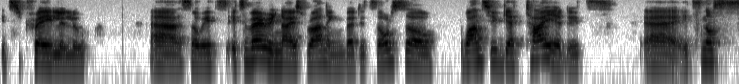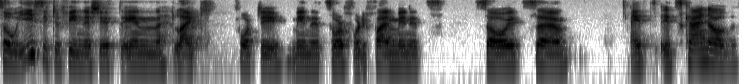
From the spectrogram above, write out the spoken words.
it's a trailer loop, uh, so it's it's very nice running, but it's also once you get tired, it's uh, it's not so easy to finish it in like 40 minutes or 45 minutes. So it's uh, it's it's kind of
